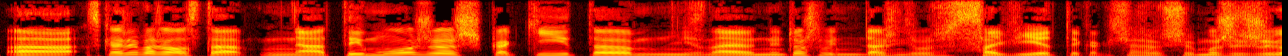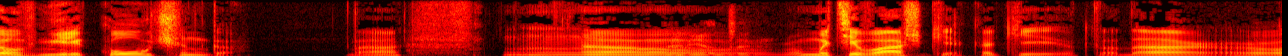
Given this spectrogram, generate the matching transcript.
А, скажи, пожалуйста, а ты можешь какие-то, не знаю, не то чтобы даже не то, что советы, как сейчас, мы же живем в мире коучинга, да, э, мотивашки какие-то, да,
